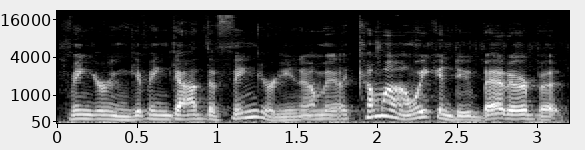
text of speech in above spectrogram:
finger and giving God the finger. You know, I mean, like, come on, we can do better. But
